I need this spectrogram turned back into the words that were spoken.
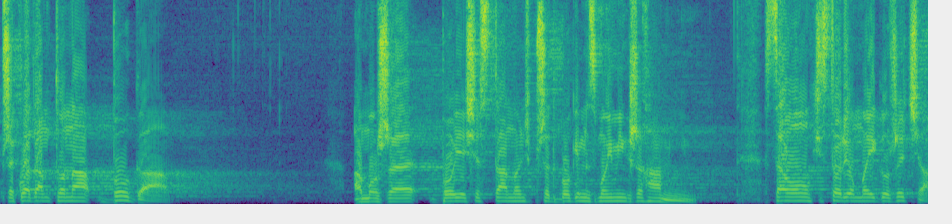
przekładam to na Boga. A może boję się stanąć przed Bogiem z moimi grzechami, z całą historią mojego życia,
